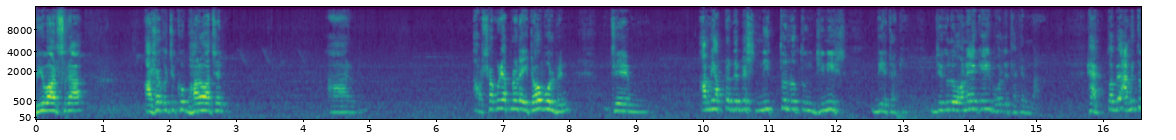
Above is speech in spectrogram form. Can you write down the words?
ভিউয়ার্সরা আশা করছি খুব ভালো আছেন। আর আশা করি আপনারা এটাও বলবেন যে আমি আপনাদের বেশ নিত্য নতুন জিনিস দিয়ে থাকি, যেগুলো অনেকেই বলে থাকেন না। হ্যাঁ তবে আমি তো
